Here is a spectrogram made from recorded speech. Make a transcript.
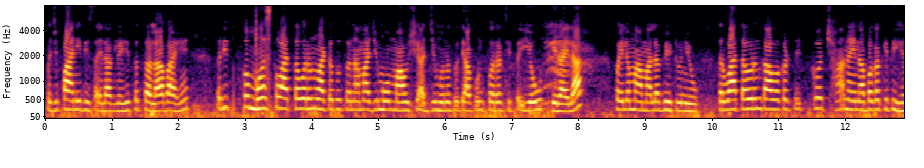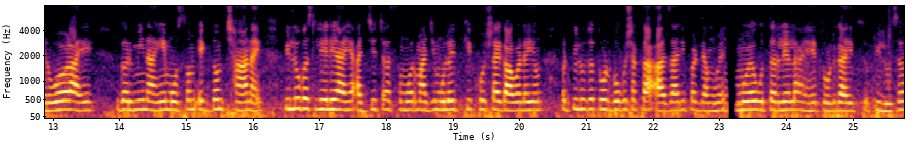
म्हणजे पाणी दिसायला लागले इथं तलाब आहे. तर इतकं मस्त वातावरण वाटत होतं ना. माझी मो मावशी आजी म्हणत होती आपण परत इथं येऊ फिरायला. पहिलं मामाला भेटून येऊ. तर वातावरण गावाकडचं इतकं छान आहे ना. बघा किती हिरवळ आहे गरमी नाही मोसम एकदम छान आहे. पिल्लू बसलेली आहे आजीच्या समोर. माझी मुलं इतकी खुश आहे गावाला येऊन. पण पिल्लूचं तोंड बघू शकता आजारी पडल्यामुळे. मुळे उतरलेलं आहे तोंड गाईचं पिल्लूचं.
